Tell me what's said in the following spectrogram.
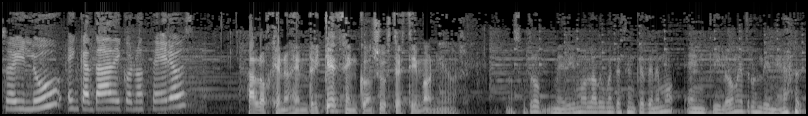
Soy Lu, encantada de conoceros. A los que nos enriquecen con sus testimonios. Nosotros medimos la documentación que tenemos en kilómetros lineales.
